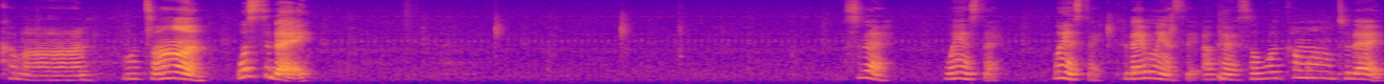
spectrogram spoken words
come on. What's on? What's today? Today? Wednesday. Wednesday. Today Wednesday. Okay, so what come on today?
